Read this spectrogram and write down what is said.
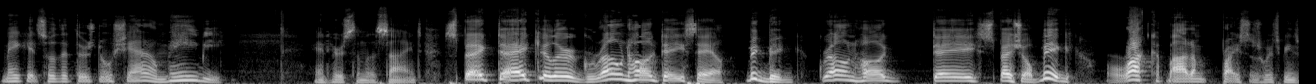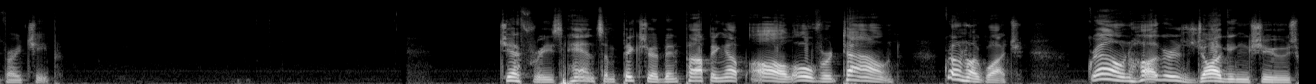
make it so that there's no shadow, maybe. And here's some of the signs. Spectacular Groundhog Day sale. Big, big Groundhog Day special. Big rock bottom prices, which means very cheap. Geoffrey's handsome picture had been popping up all over town. Groundhog Watch. Groundhogger's jogging shoes.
